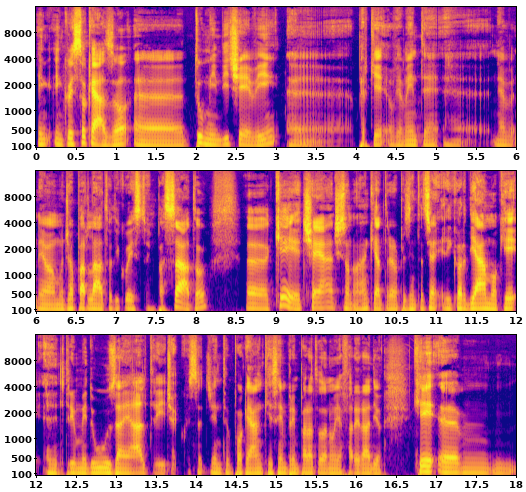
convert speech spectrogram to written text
In, in questo caso eh, tu mi dicevi, eh, perché ovviamente eh, ne, ave- ne avevamo già parlato di questo in passato, eh, che ci sono anche altre rappresentazioni. Ricordiamo che eh, il trio Medusa e altri, cioè questa gente un po' che ha anche sempre imparato da noi a fare radio, che ehm,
